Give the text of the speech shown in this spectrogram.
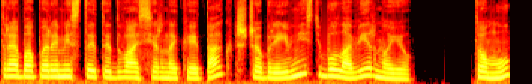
Треба перемістити два сірники так, щоб рівність була вірною. Тому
